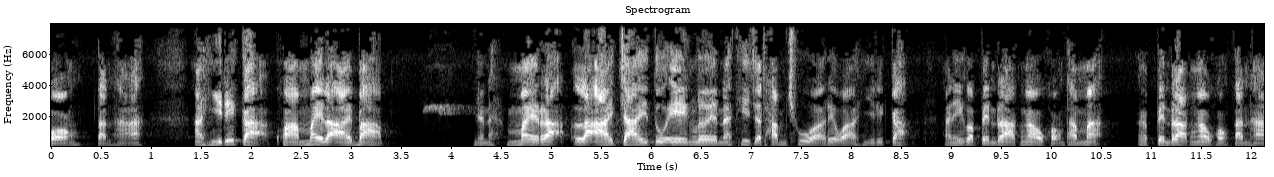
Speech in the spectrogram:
ของตัณหาอหิริกะความไม่ละอายบาปเนี่ยนะไม่ละละอายใจตัวเองเลยนะที่จะทำชั่วเรียกว่าอหิริกะ อันนี้ก็เป็นรากเง่าของธรรมะเป็นรากเง่าของตัณหา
